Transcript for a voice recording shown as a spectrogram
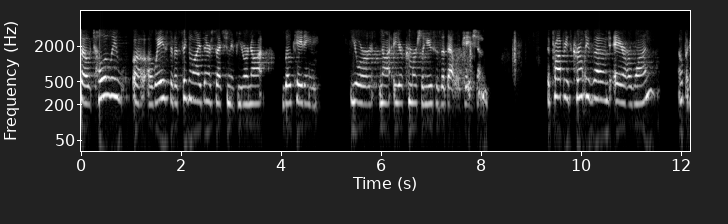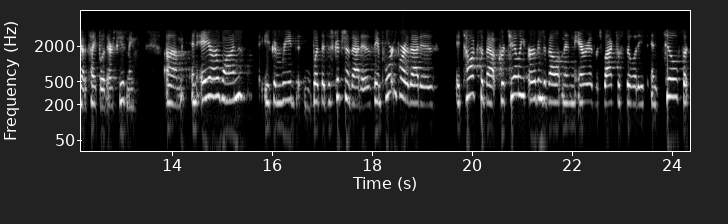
So totally uh, a waste of a signalized intersection if you're not locating your not your commercial uses at that location. The property is currently zoned AR1. Oh, I got a typo there, excuse me. Um, an AR1, you can read what the description of that is. The important part of that is it talks about curtailing urban development in areas which lack facilities until such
